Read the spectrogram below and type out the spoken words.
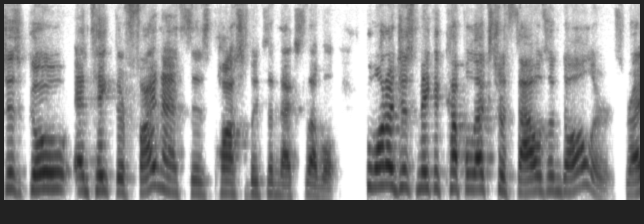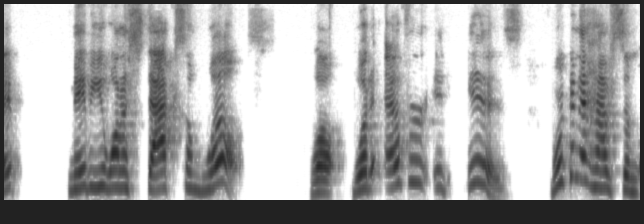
just go and take their finances possibly to the next level, who want to just make a couple extra thousand dollars, right? Maybe you want to stack some wealth. Well, whatever it is, we're going to have some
